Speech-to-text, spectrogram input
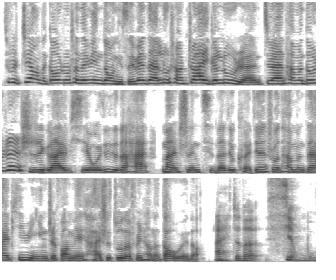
就是这样的高中生的运动，你随便在路上抓一个路人，居然他们都认识这个 IP，我就觉得还蛮神奇的，就可见说他们在 IP 运营这。方面还是做的非常的到位的，哎，真的羡慕。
